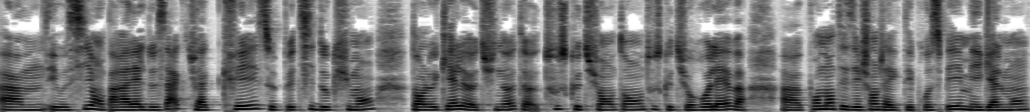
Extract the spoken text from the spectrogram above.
euh, aussi, en parallèle de ça, que tu as créé ce petit document dans lequel euh, tu notes tout ce que tu entends, tout ce que tu relèves euh, pendant tes échanges avec tes prospects, mais également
